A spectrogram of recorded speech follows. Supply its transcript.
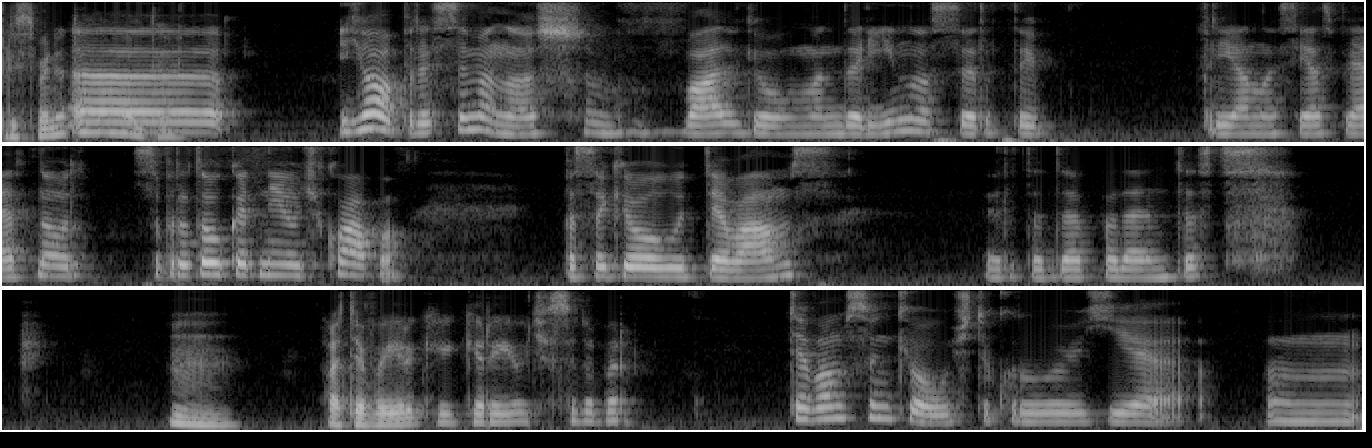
Prisimeni tą momentą? Uh, jo, prisimenu, aš valgiau mandarinus ir taip prie nosies priartinau ir supratau, kad nejaučiu kvapo. Pasakiau tėvams ir tada padarėm testus. Mm. O tėvai irgi gerai jaučiasi dabar? Tėvams sunkiau, iš tikrųjų, jie um,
